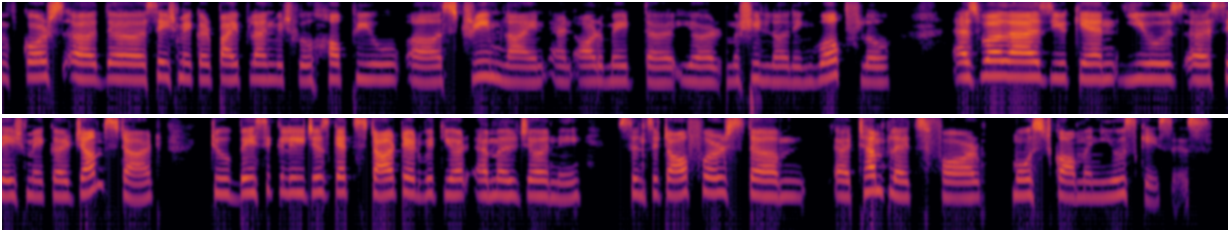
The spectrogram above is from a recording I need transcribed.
of course uh, the sagemaker pipeline which will help you uh, streamline and automate the, your machine learning workflow as well as you can use a sagemaker jumpstart to basically just get started with your ml journey since it offers the um, uh, templates for most common use cases. Uh,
